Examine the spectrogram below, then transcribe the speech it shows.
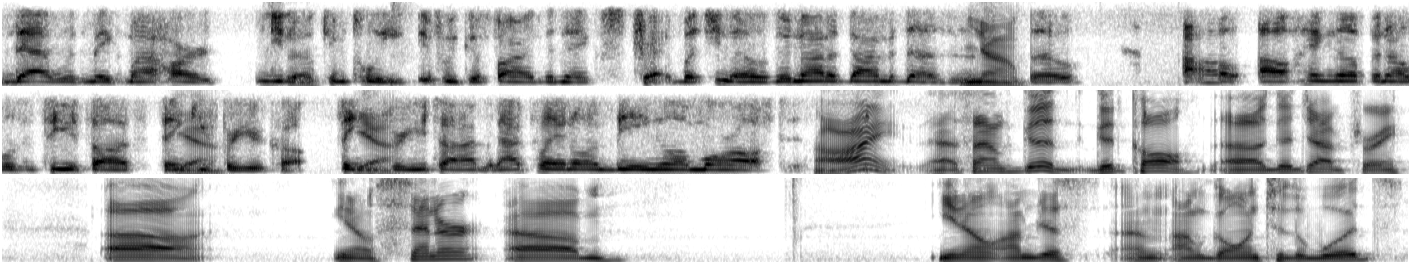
That would make my heart, you Sure. know, complete if we could find the next. Tra- but you know, they're not a dime a dozen. No. So I'll I'll hang up and I'll listen to your thoughts. Thank Yeah. you for your call. Thank Yeah. you for your time, and I plan on being on more often. All right, that sounds good. Good call. Uh, good job, Trey. Uh, you know, center. Um, you know, I'm just I'm, I'm going to the woods.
